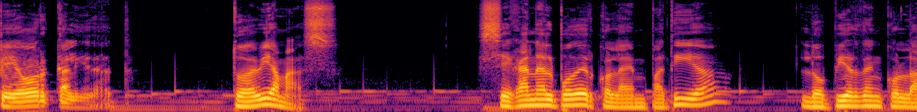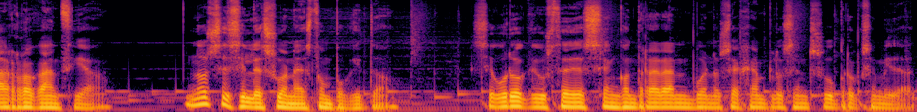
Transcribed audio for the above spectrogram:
peor calidad. Todavía más. Se gana el poder con la empatía, lo pierden con la arrogancia. No sé si les suena esto un poquito. Seguro que ustedes encontrarán buenos ejemplos en su proximidad.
